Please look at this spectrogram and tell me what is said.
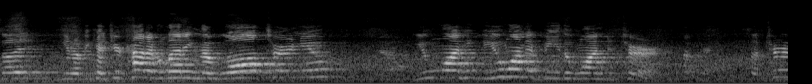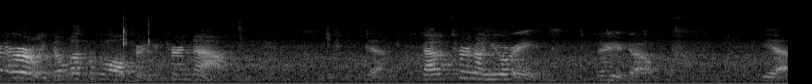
So that, you know, because you're kind of letting the wall turn you, you want you want to be the one to turn. So turn early. Don't let the wall turn you. Turn now. Yeah. Got to turn on your aids. There you go. Yeah,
